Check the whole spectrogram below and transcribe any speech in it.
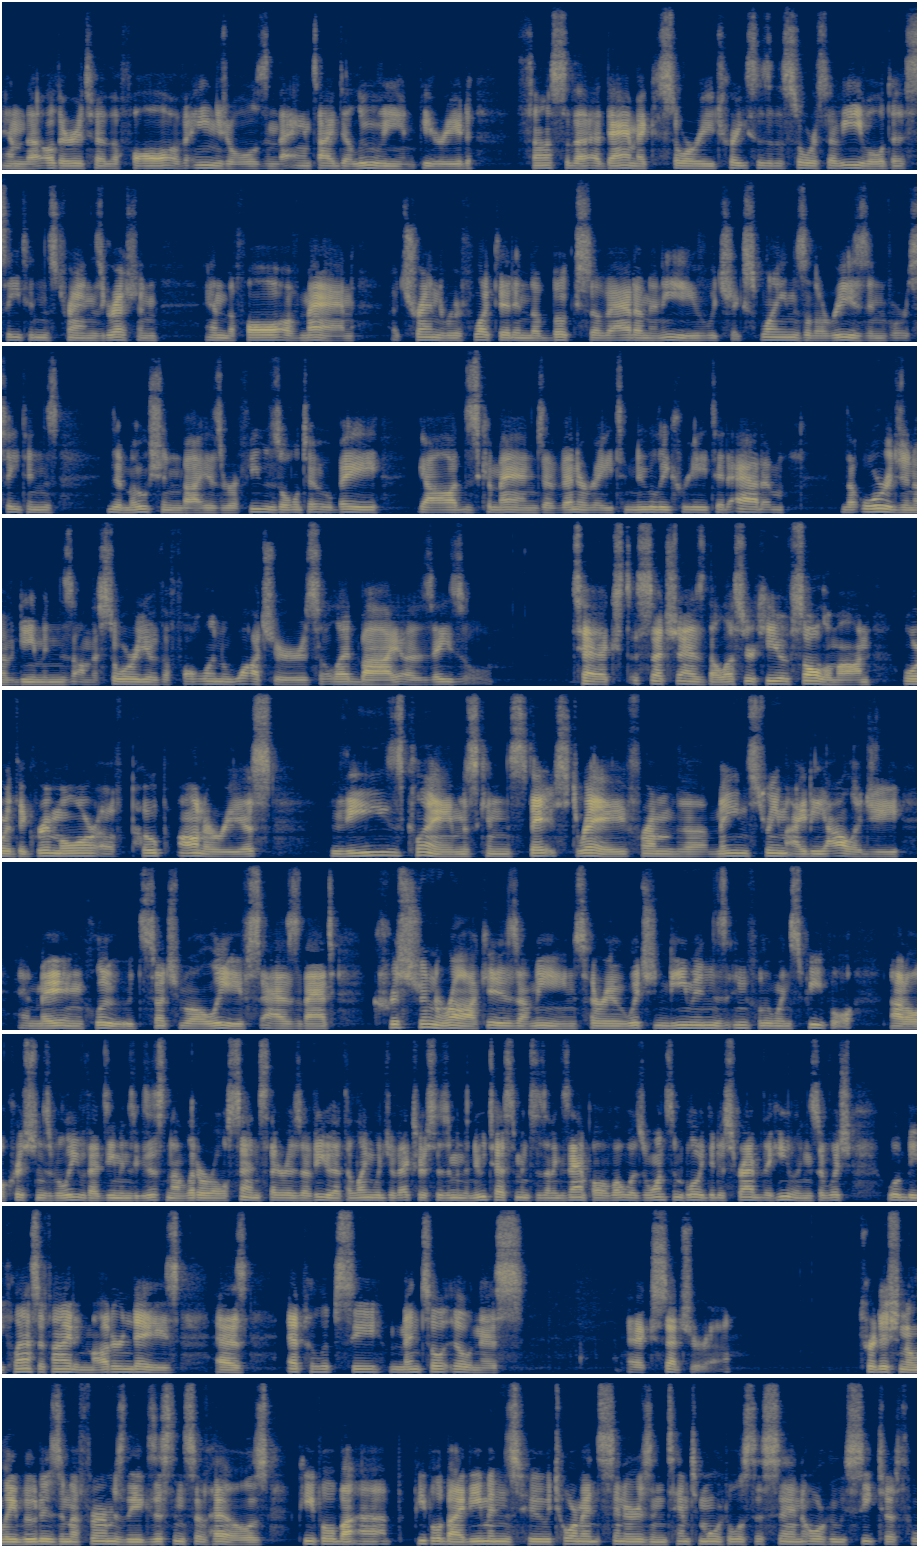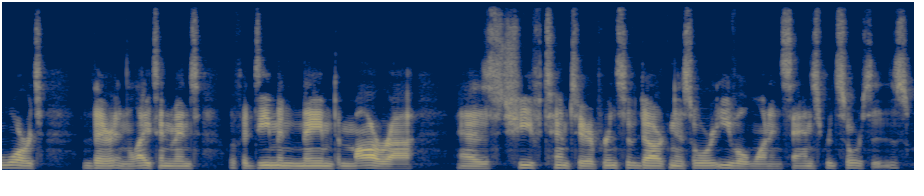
and the other to the fall of angels in the antediluvian period. Thus, the Adamic story traces the source of evil to Satan's transgression and the fall of man, a trend reflected in the books of Adam and Eve, which explains the reason for Satan's demotion by his refusal to obey God's command to venerate newly created Adam, the origin of demons on the story of the fallen Watchers led by Azazel. Texts such as the Lesser Key of Solomon or the Grimoire of Pope Honorius these claims can stray from the mainstream ideology and may include such beliefs as that Christian rock is a means through which demons influence people. Not all Christians believe that demons exist in a literal sense. There is a view that the language of exorcism in the New Testament is an example of what was once employed to describe the healings of which would be classified in modern days as epilepsy, mental illness, etc. Traditionally, Buddhism affirms the existence of hells, people by, uh, peopled by demons who torment sinners and tempt mortals to sin, or who seek to thwart their enlightenment, with a demon named Mara as chief tempter, prince of darkness, or evil one in Sanskrit sources.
